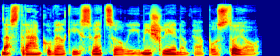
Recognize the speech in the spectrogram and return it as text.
na stránku veľkých svedcov, ich myšlienok a postojov,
